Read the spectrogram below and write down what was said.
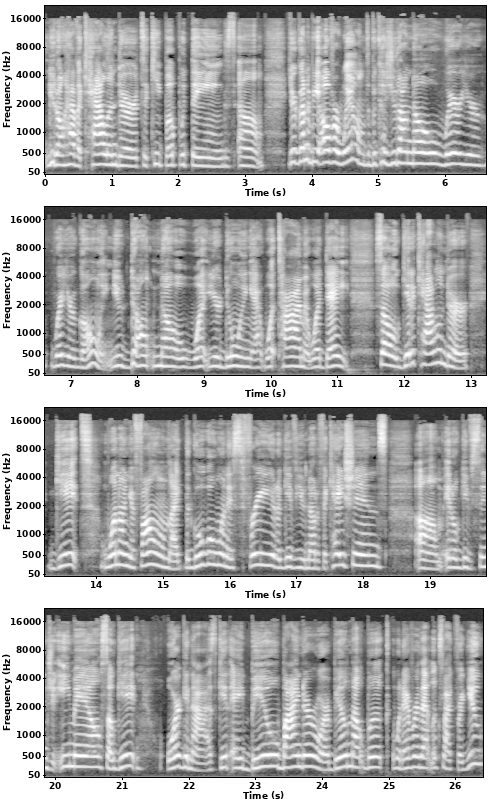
you don't have a calendar to keep up with things um you're going to be overwhelmed because you don't know where you're where you're going you don't know what you're doing at what time at what date so get a calendar get one on your phone like the google one is free it'll give you notifications um it'll give send you email so get organized. Get a bill binder or a bill notebook, whatever that looks like for you.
